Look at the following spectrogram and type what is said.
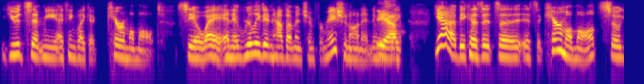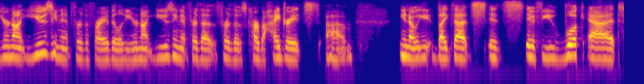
you had sent me i think like a caramel malt coa and it really didn't have that much information on it and it was Yeah. like yeah because it's a it's a caramel malt so you're not using it for the friability you're not using it for the for those carbohydrates um you know like that's it's if you look at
